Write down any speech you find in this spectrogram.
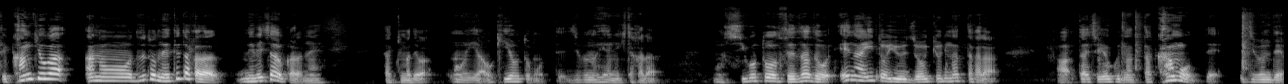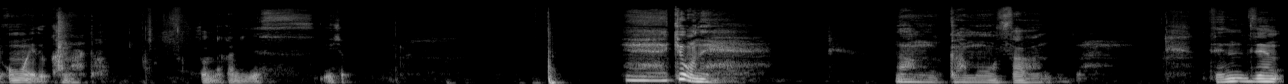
で、環境が、あのーずっと寝てたから寝れちゃうからね。さっきまでは。もういや、起きようと思って自分の部屋に来たから、もう仕事をせざるを得ないという状況になったから、あ、体調良くなったかもって自分で思えるかなと。そんな感じです。よいしょ。えー、今日はね、なんかもうさ、全然、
